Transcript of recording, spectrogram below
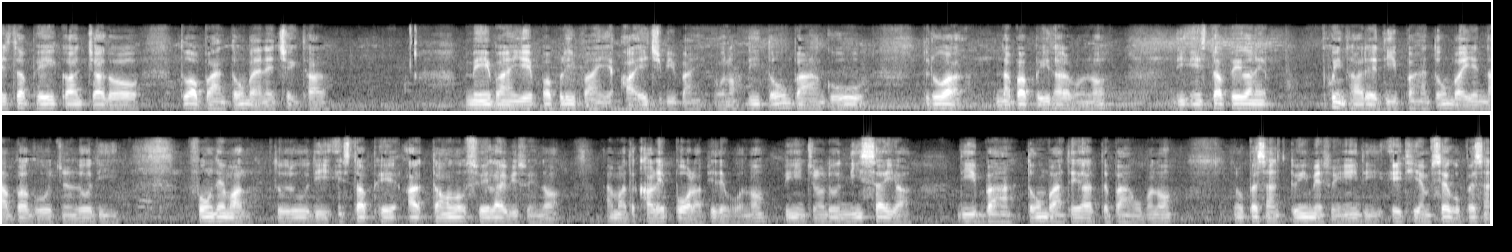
Instapay ကကြတော့သူကဘန်၃ဘန်နဲ့ချိန်ထားတာမေဘန်ရေ public ဘန်ရေ RHB ဘန်ရေပေါ့နော်ဒီ၃ဘန်ကိုသူတို့ကနံပါတ်ပေးထားတာပေါ့နော်ဒီ Instapay ကနဲ့ဖွင့်ထားတဲ့ဒီဘန်၃ဘန်ရဲ့နံပါတ်ကိုကျွန်တော်တို့ဒီဖုန်းထဲမှာသူတို့ဒီ Instapay app download ဆွဲလိုက်ပြီဆိုရင်တော့ အမှတခါလေးပေါ်လာဖြစ်တယ်ပေါ့နော်ပြီးရင်ကျွန်တော်တို့နီးစပ်ရာဒီဘန်၃ဘန်ထဲကတဘန်ကိုပေါ့နော်ကျွန်တော်ပတ်စံတွင်းမယ်ဆိုရင်ဒီ ATM set ကိုပတ်စံ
